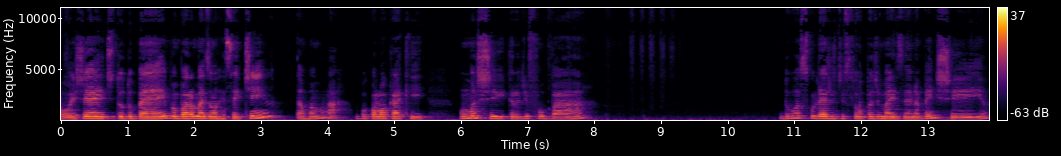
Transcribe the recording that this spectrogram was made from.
Oi, gente, tudo bem? Vamos embora mais uma receitinha? Então, vamos lá. Vou colocar aqui uma xícara de fubá, duas colheres de sopa de maisena bem cheia,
